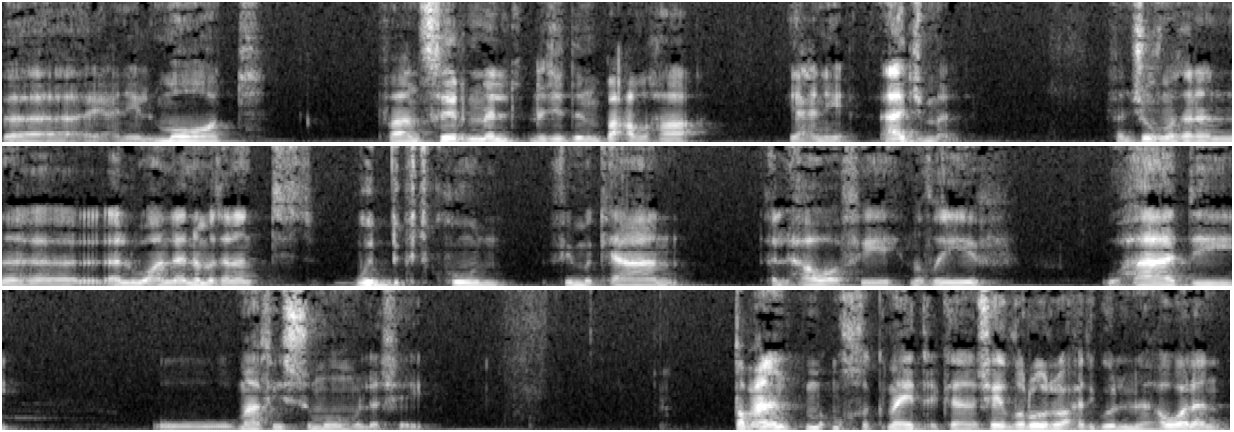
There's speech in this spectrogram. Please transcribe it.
يعني الموت. فنصير نجد إن بعضها يعني أجمل. فنشوف مثلا الألوان. لأن مثلا ودك تكون في مكان الهواء فيه نظيف وهادي وما في سموم ولا شيء. طبعا أنت مخك ما يدرك. شيء ضروري الواحد يقول إنه اولا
